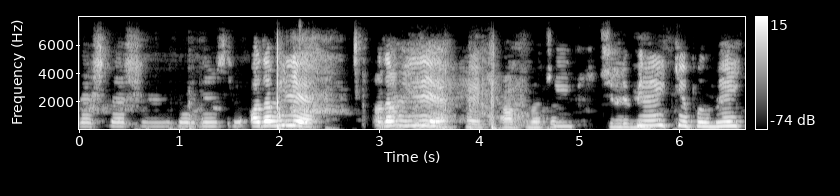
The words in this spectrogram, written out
Arkadaşlar şimdi gördüğünüz gibi adam hile. Adam hile. Hack arkadaşlar. Şimdi vid- Hack yapalım hack.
